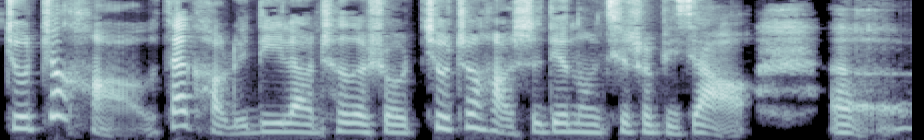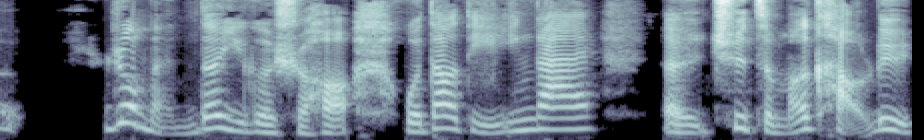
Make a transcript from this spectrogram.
就正好在考虑第一辆车的时候，就正好是电动汽车比较呃。热门的一个时候，我到底应该呃去怎么考虑？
